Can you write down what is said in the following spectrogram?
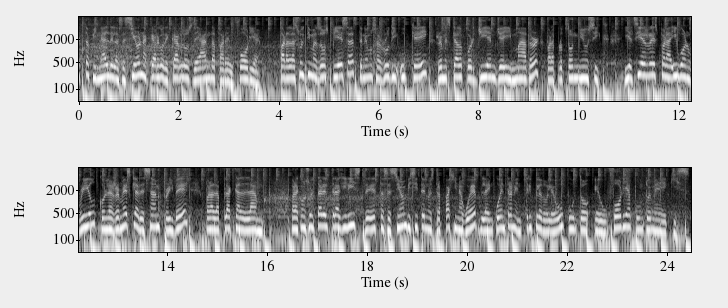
Recta final de la sesión a cargo de Carlos de Anda para Euforia. Para las últimas dos piezas tenemos a Rudy UK, remezclado por GMJ Mother para Proton Music. Y el cierre es para E1 Real con la remezcla de Sam Privé para la placa Lamp. Para consultar el tracklist de esta sesión visite nuestra página web, la encuentran en www.euforia.mx.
